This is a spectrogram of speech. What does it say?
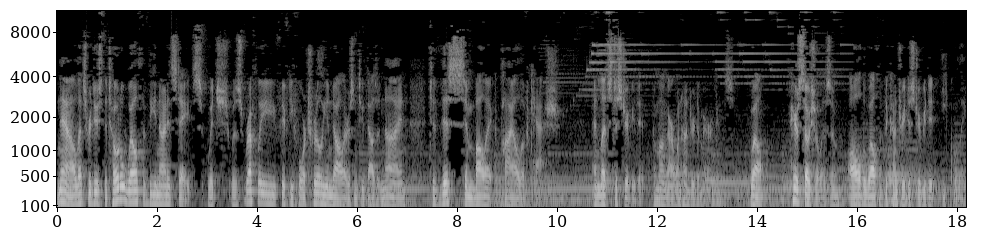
Now, let's reduce the total wealth of the United States, which was roughly $54 trillion in 2009, to this symbolic pile of cash. And let's distribute it among our 100 Americans. Well, here's socialism, all the wealth of the country distributed equally.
